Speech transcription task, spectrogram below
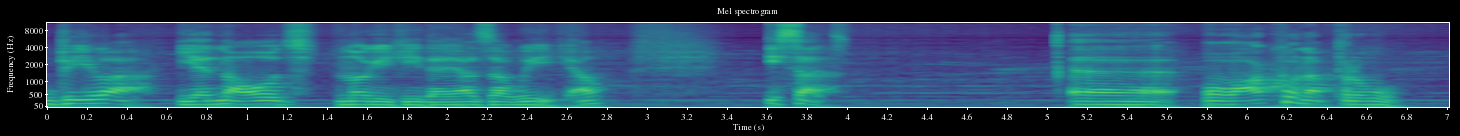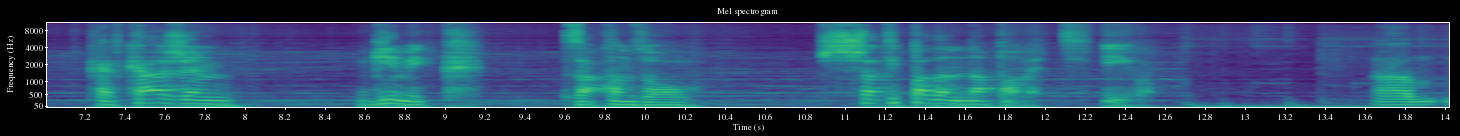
bila jedna od mnogih ideja za Wii, jel? I sad, e, ovako na prvu, kad kažem gimik za konzolu, šta ti pada na pamet, Ivo? Um,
